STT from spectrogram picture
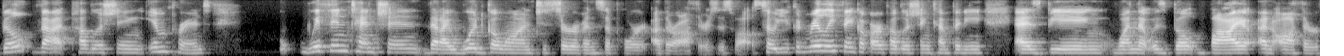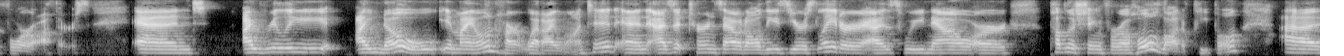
built that publishing imprint with intention that I would go on to serve and support other authors as well. So you can really think of our publishing company as being one that was built by an author for authors. And I really I know in my own heart what I wanted and as it turns out all these years later as we now are publishing for a whole lot of people uh,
